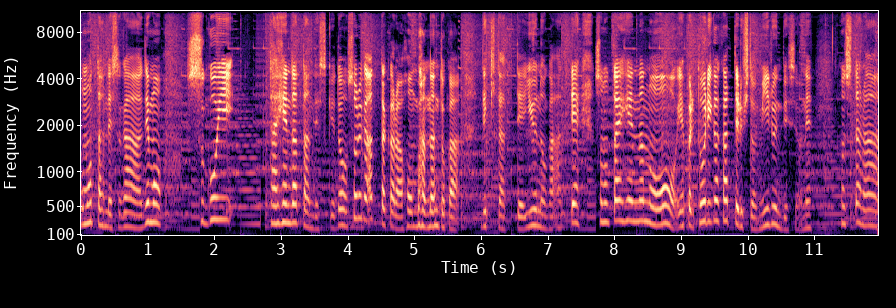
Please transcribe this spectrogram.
思ったんですがでもすごい大変だったんですけどそれがあったから本番なんとかできたっていうのがあってその大変なのをやっぱり通りがかってる人は見るんですよねそしたら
